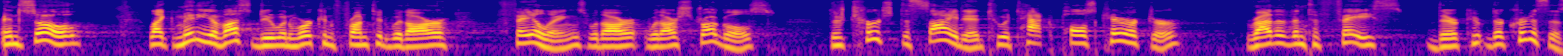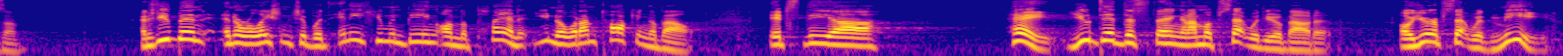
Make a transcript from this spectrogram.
And so, like many of us do when we're confronted with our failings, with our, with our struggles, the church decided to attack Paul's character rather than to face their, their criticism. And if you've been in a relationship with any human being on the planet, you know what I'm talking about. It's the, uh, hey, you did this thing and I'm upset with you about it. Oh, you're upset with me.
